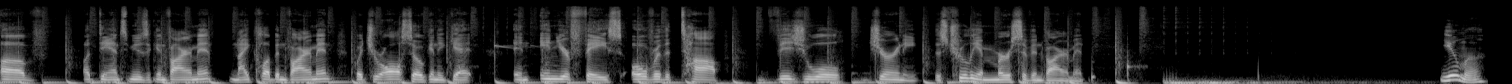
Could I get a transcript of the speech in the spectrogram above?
of a dance music environment, nightclub environment, but you're also going to get an in your face, over the top visual journey, this truly immersive environment. Yuma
